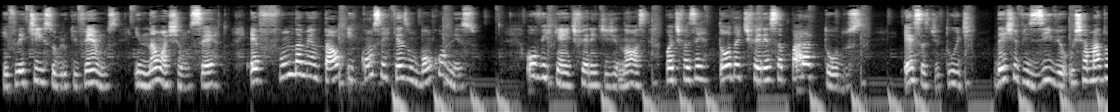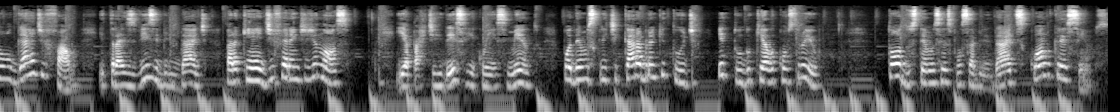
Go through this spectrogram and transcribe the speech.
Refletir sobre o que vemos e não achamos certo é fundamental e com certeza um bom começo. Ouvir quem é diferente de nós pode fazer toda a diferença para todos. Essa atitude deixa visível o chamado lugar de fala e traz visibilidade para quem é diferente de nós. E a partir desse reconhecimento, podemos criticar a branquitude e tudo que ela construiu. Todos temos responsabilidades quando crescemos,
